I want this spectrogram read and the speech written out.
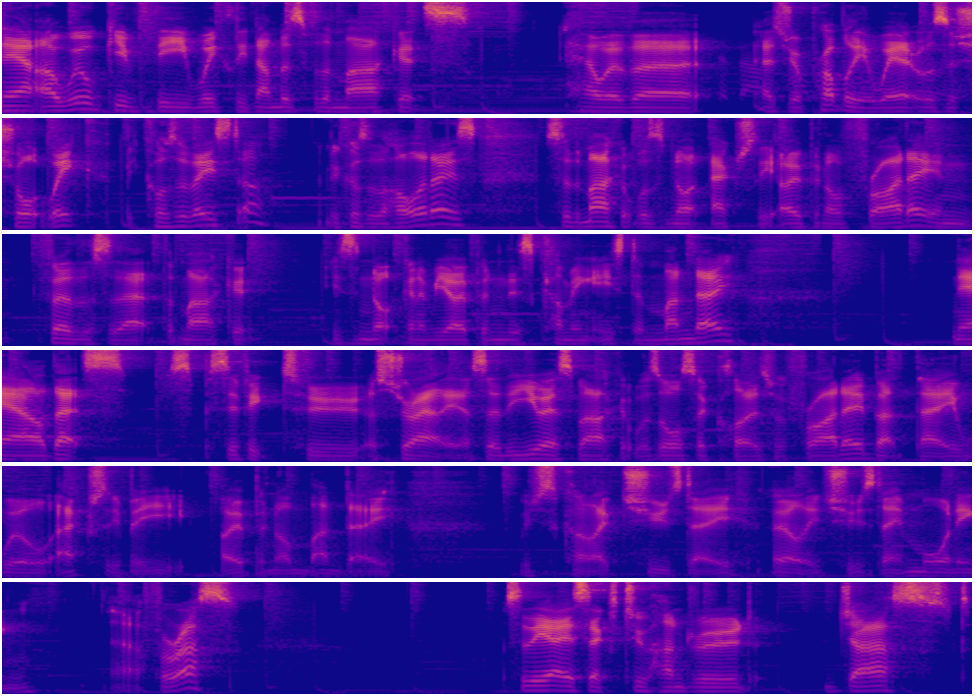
Now, I will give the weekly numbers for the markets. However, as you're probably aware, it was a short week because of Easter, because of the holidays. So the market was not actually open on Friday. And further to that, the market is not going to be open this coming Easter Monday. Now, that's specific to Australia. So the US market was also closed for Friday, but they will actually be open on Monday, which is kind of like Tuesday, early Tuesday morning uh, for us. So the ASX 200 just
